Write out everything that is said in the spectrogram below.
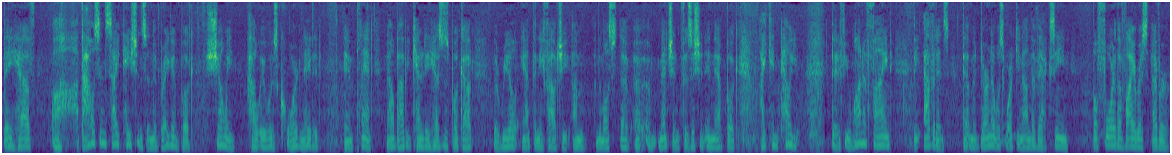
They have a thousand citations in the Breggin book showing how it was coordinated and planned. Now Bobby Kennedy has his book out, The Real Anthony Fauci. I'm the most uh, uh, mentioned physician in that book. I can tell you that if you want to find the evidence that Moderna was working on the vaccine before the virus ever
